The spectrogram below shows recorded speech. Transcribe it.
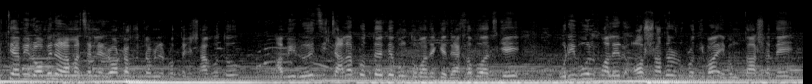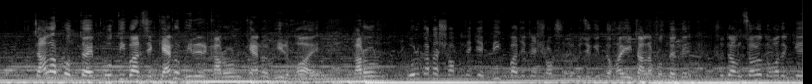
মুহূর্তে আমি রবেন আর আমার চ্যানেলের রটা রবেনের প্রত্যেকে স্বাগত। আমি রয়েছি চালা প্রত্যয়তে এবং তোমাদেরকে দেখাবো আজকে পরিমল পালের অসাধারণ প্রতিভা এবং তার সাথে চালা প্রত্যয় প্রতিবার যে কেন ভিড়ের কারণ, কেন ভিড় হয়, কারণ কলকাতা সব থেকে বিগ বাজেটের সরস্বতী পুজো কিন্তু হয় এই চালা প্রত্যয়তে। সুতরাং চলো তোমাদেরকে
